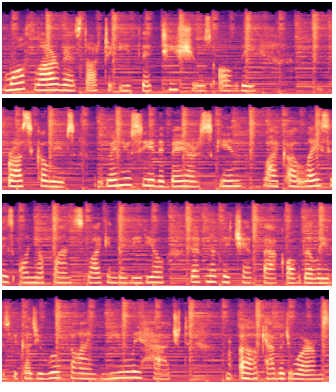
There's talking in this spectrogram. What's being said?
moth larvae start to eat the tissues of the brassica leaves. When you see the bare skin like uh, laces on your plants like in the video definitely check back of the leaves because you will find newly hatched uh, cabbage worms.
